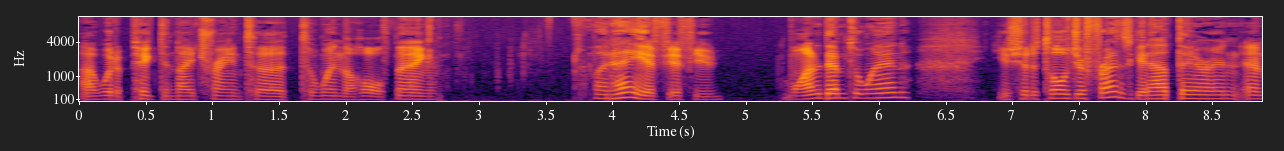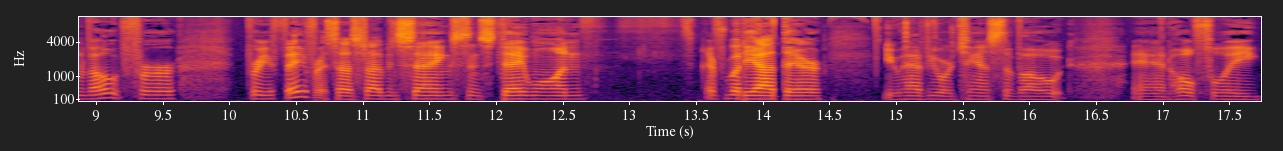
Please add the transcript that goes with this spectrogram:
I would have picked the Night Train to to win the whole thing." But hey, if if you wanted them to win, you should have told your friends get out there and, and vote for for your favorites. That's what I've been saying since day one. Everybody out there, you have your chance to vote and hopefully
